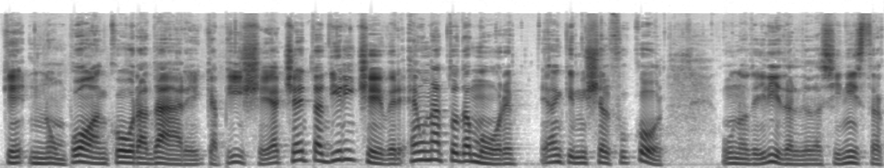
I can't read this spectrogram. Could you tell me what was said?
che non può ancora dare, capisce e accetta di ricevere, è un atto d'amore. E anche Michel Foucault, uno dei leader della sinistra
